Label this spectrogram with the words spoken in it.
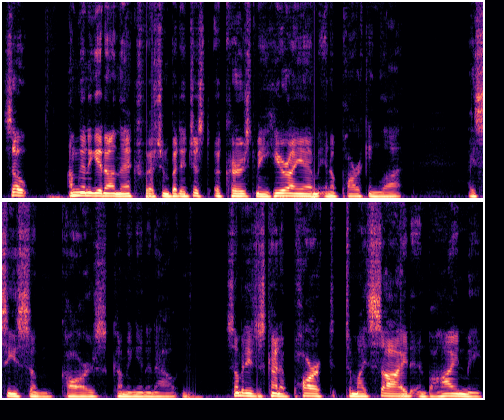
So, I'm going to get on the next question, but it just occurs to me here I am in a parking lot. I see some cars coming in and out, and somebody just kind of parked to my side and behind me.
